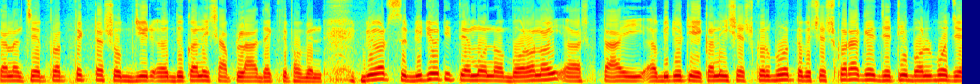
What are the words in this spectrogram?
কানাচে প্রত্যেকটা সবজির দোকানে শাপলা দেখতে পাবেন। ভিউয়ার্স, ভিডিওটি তেমন বড় নয় তাই ভিডিওটি এখানেই শেষ করব। তবে শেষ করার আগে যেটি বলব যে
